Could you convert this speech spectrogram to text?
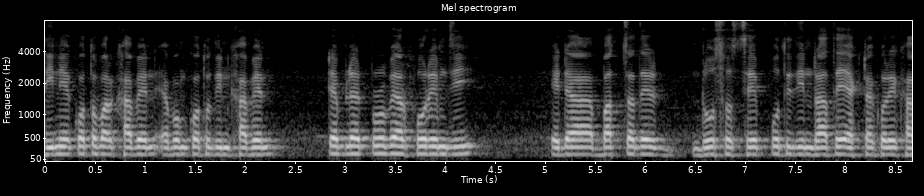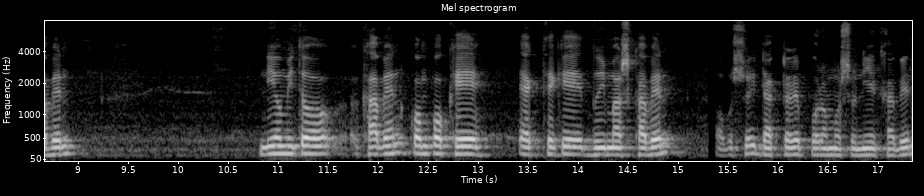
দিনে কতবার খাবেন এবং কতদিন খাবেন? ট্যাবলেট প্রোবেয়ার ফোর এমজি, এটা বাচ্চাদের ডোজ হচ্ছে প্রতিদিন রাতে একটা করে খাবেন। নিয়মিত খাবেন, কমপক্ষে এক থেকে দুই মাস খাবেন। অবশ্যই ডাক্তারের পরামর্শ নিয়ে খাবেন।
